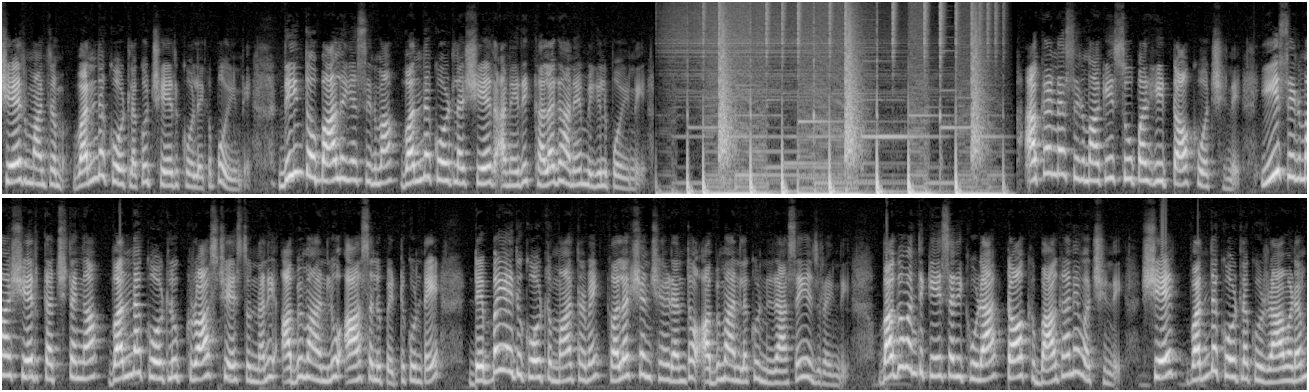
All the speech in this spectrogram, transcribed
షేర్ మాత్రం వంద కోట్లకు చేరుకోలేకపోయింది. దీంతో బాలయ్య సినిమా వంద కోట్ల షేర్ అనేది కలగానే మిగిలిపోయింది. అఖండ సినిమాకి సూపర్ హిట్ టాక్ వచ్చింది. ఈ సినిమా షేర్ ఖచ్చితంగా వంద కోట్లు క్రాస్ చేస్తుందని అభిమానులు ఆశలు పెట్టుకుంటే డెబ్బై ఐదు కోట్లు మాత్రమే కలెక్షన్ చేయడంతో అభిమానులకు నిరాశ ఎదురైంది. భగవంత్ కేసరి కూడా టాక్ బాగానే వచ్చింది. షేర్ వంద కోట్లకు రావడం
